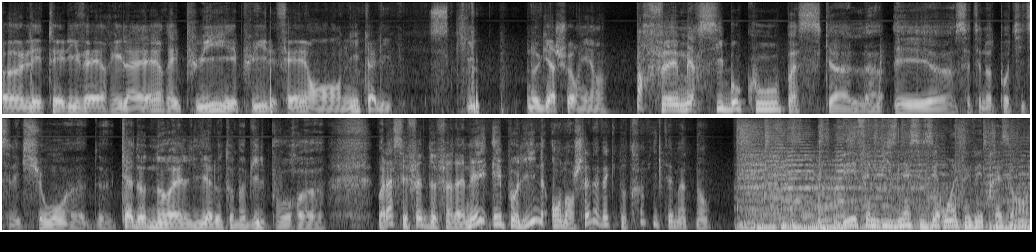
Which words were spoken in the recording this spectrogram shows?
Euh, L'été, l'hiver, il aère. Et puis, et puis, il est fait en Italie, ce qui ne gâche rien. Parfait, merci beaucoup Pascal. Et euh, c'était notre petite sélection euh, de cadeaux de Noël liés à l'automobile pour euh, voilà ces fêtes de fin d'année. Et Pauline, on enchaîne avec notre invité maintenant. BFM Business et 01 TV présente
